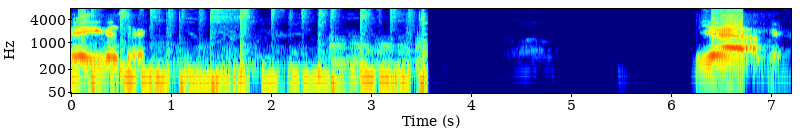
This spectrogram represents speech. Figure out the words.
Hey, you guys there? Yeah, I'm here.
